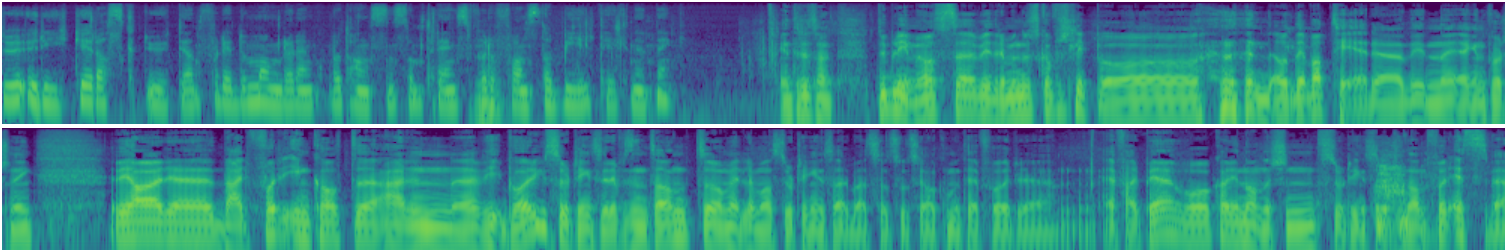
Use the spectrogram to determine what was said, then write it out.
du ryker raskt ut igjen fordi du mangler den kompetansen som trengs for å få en stabil tilknytning. Interessant. Du blir med oss videre, men du skal få slippe å, å debattere din egen forskning. Vi har derfor innkalt Erlend Wiborg, stortingsrepresentant og medlem av Stortingets arbeids- og sosialkomité for Frp, og Karin Andersen, stortingsrepresentant for SV.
